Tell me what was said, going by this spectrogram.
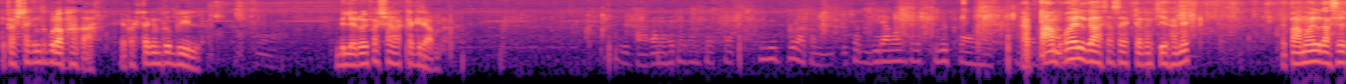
এই পাশটা কিন্তু পুরো ফাঁকা এই পাশটা কিন্তু বিল। বিলের ওই পাশে আর একটা গ্রাম এই বাগানের ভেতরে কিন্তু একটা খুবই পুরাতন এসব গ্রাম অঞ্চলে খুবই কম হয়। পাম অয়েল গাছ আছে একটা নাকি এখানে? পাম অয়েল গাছের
